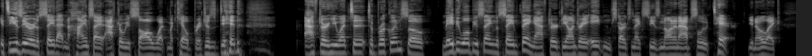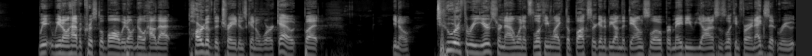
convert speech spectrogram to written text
it's easier to say that in hindsight after we saw what Mikal Bridges did after he went to, to Brooklyn. So maybe we'll be saying the same thing after DeAndre Ayton starts next season on an absolute tear. You know, like we, we don't have a crystal ball. We don't know how that part of the trade is going to work out. But, you know, two or three years from now, when it's looking like the Bucks are going to be on the downslope, or maybe Giannis is looking for an exit route,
